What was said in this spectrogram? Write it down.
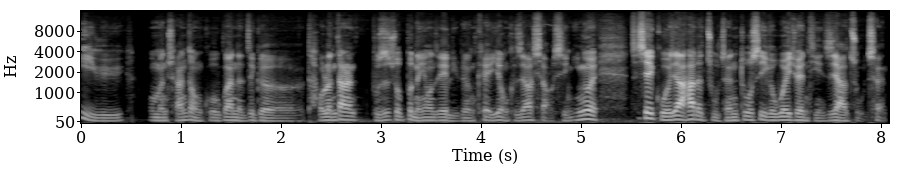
异于我们传统国关的这个讨论，当然不是说不能用这些理论，可以用，可是要小心，因为这些国家它的组成都是一个威权体制下组成，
